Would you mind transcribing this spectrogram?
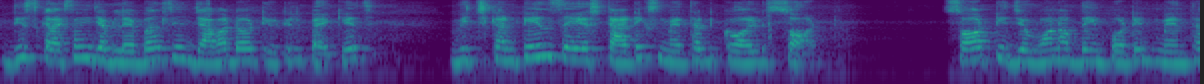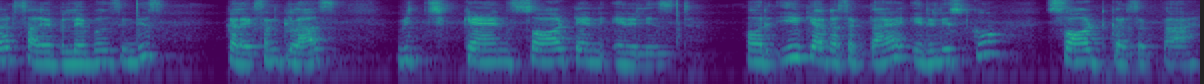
this collection is available in java.util package which contains a statics method called sort sort is one of the important methods are available in this collection class which can sort an array list और ये क्या कर सकता है array list को sort कर सकता है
